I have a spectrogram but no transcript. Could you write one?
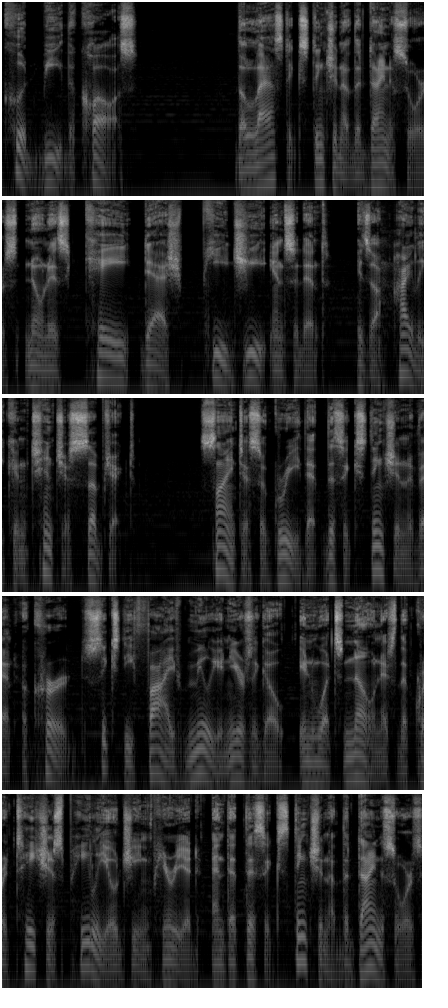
could be the cause. The last extinction of the dinosaurs, known as K PG incident, is a highly contentious subject. Scientists agree that this extinction event occurred 65 million years ago in what's known as the Cretaceous Paleogene period, and that this extinction of the dinosaurs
